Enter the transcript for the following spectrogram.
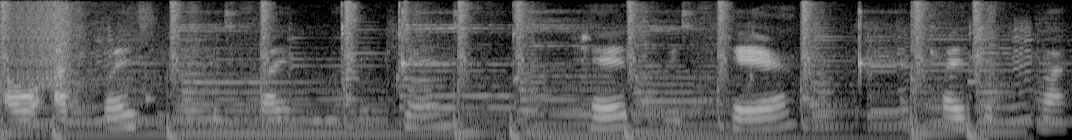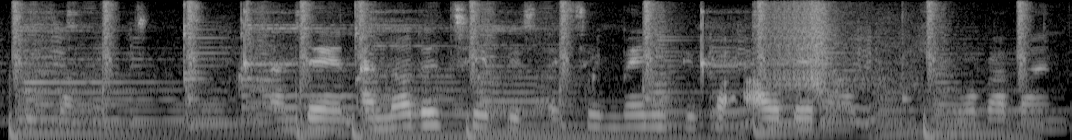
I will advise you can find a mannequin head with hair and try to practice on it. And then another tip is I see many people out there now rubber bands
